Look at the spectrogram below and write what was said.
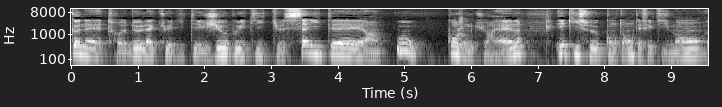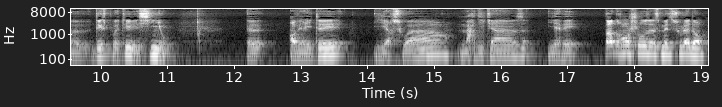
connaître de l'actualité géopolitique, sanitaire ou conjoncturelle et qui se contentent effectivement euh, d'exploiter les signaux. Euh, en vérité, hier soir, mardi 15, il n'y avait pas grand-chose à se mettre sous la dent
